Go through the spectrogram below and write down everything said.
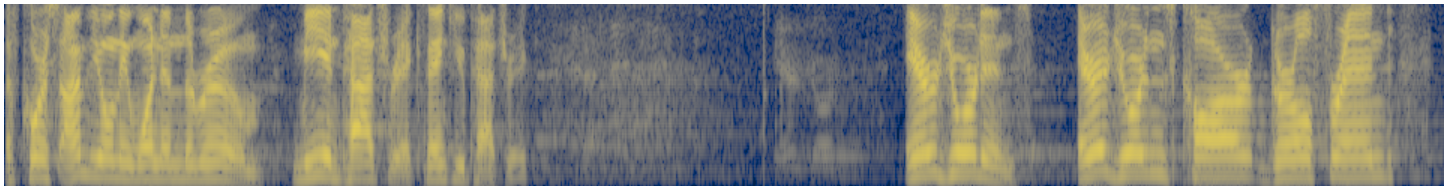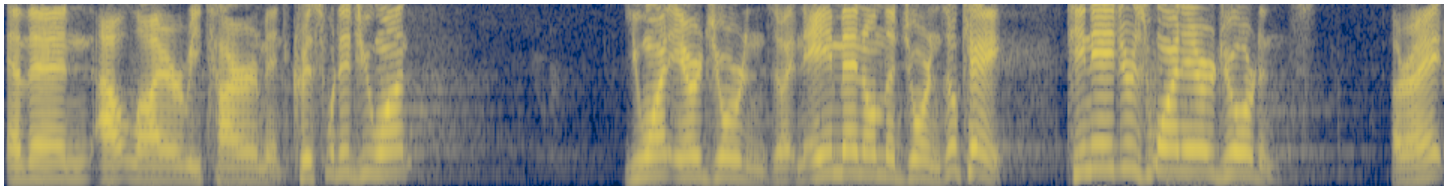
Of course, I'm the only one in the room. Me and Patrick. Thank you, Patrick. Air Jordans. Air Jordans, car, girlfriend, and then outlier retirement. Chris, what did you want? You want Air Jordans. An amen on the Jordans. Okay, teenagers want Air Jordans. All right?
